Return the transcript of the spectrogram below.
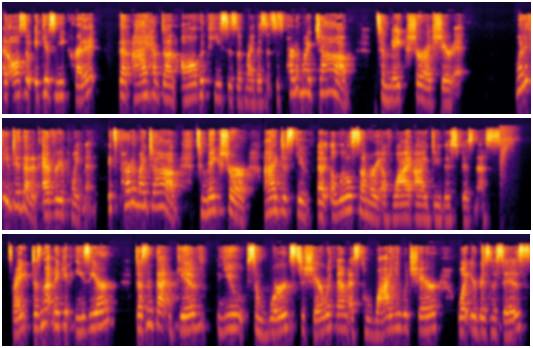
And also, it gives me credit that I have done all the pieces of my business. It's part of my job to make sure I've shared it. What if you did that at every appointment? It's part of my job to make sure I just give a, a, little summary of why I do this business, right? Doesn't that make it easier? Doesn't that give you some words to share with them as to why you would share what your business is?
